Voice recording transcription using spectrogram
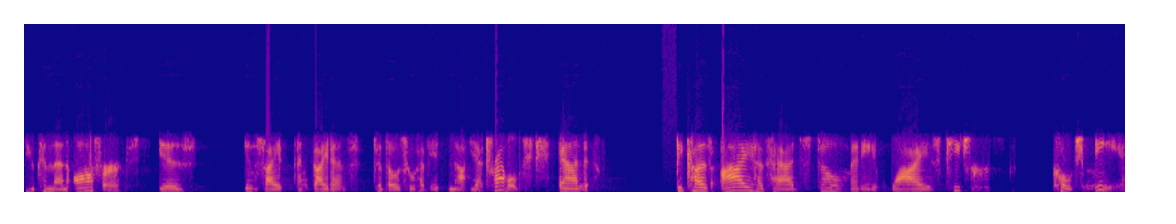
you can then offer is insight and guidance to those who have not yet traveled. And because I have had so many wise teachers coach me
